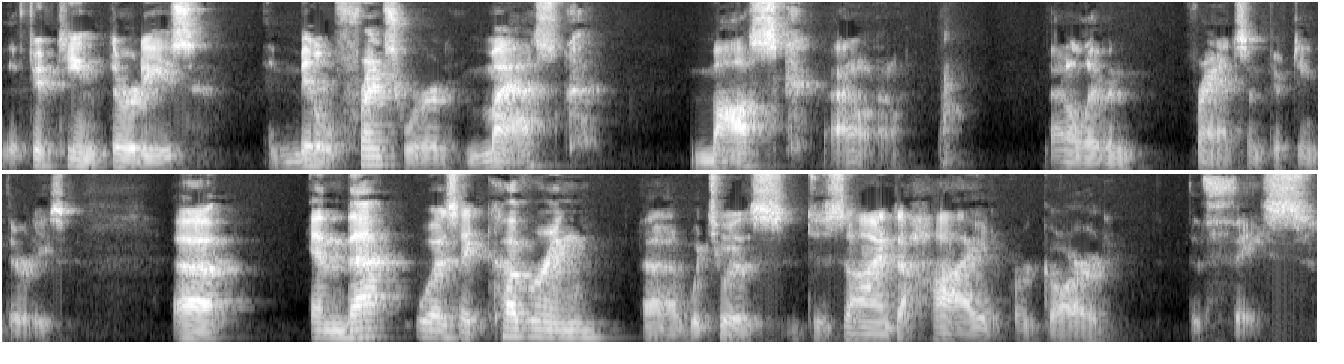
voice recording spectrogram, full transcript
the 1530s Middle French word masque, masque. I don't know. I don't live in France in 1530s. Uh, and that was a covering uh, which was designed to hide or guard the face.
